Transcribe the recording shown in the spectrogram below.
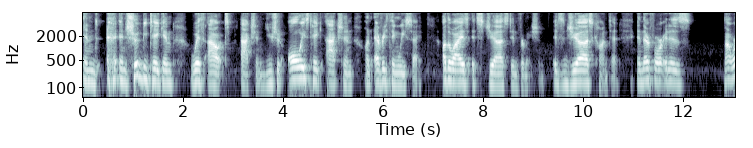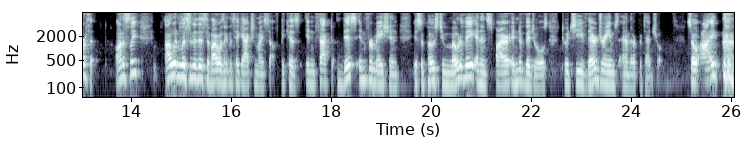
and and should be taken without action. You should always take action on everything we say. Otherwise, it's just information. It's just content. And therefore it is not worth it honestly, I wouldn't listen to this if I wasn't going to take action myself because, in fact, this information is supposed to motivate and inspire individuals to achieve their dreams and their potential. So, I,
